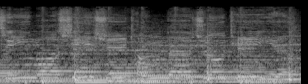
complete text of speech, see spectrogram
寂寞，唏嘘痛的主题演。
